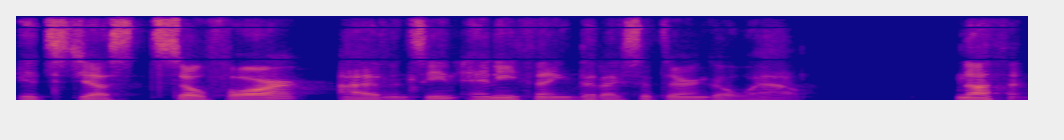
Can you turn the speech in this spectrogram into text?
it's just so far I haven't seen anything that I sit there and go, "Wow, nothing."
